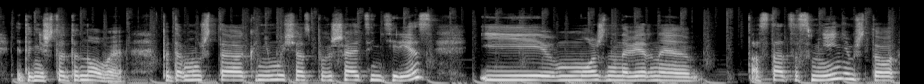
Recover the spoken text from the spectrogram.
– это не что-то новое, потому что к нему сейчас повышается интерес, и можно, наверное, остаться с мнением, что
